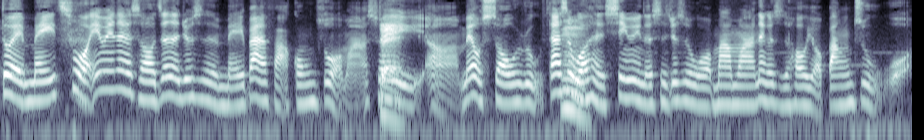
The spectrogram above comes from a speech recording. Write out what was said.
对，没错，因为那个时候真的就是没办法工作嘛，所以呃没有收入。但是嗯我很幸运的是，就是我妈妈那个时候有帮助我，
